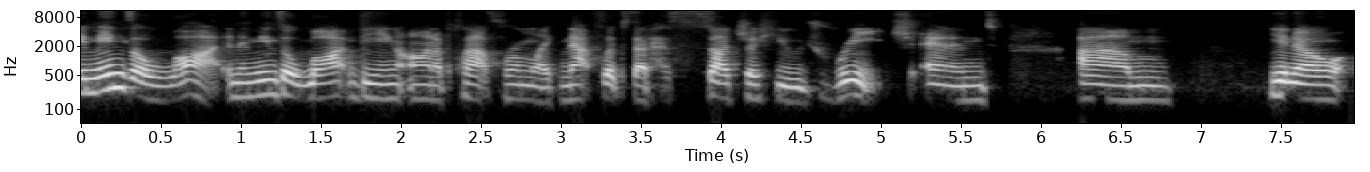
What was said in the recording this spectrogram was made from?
it means a lot. And it means a lot being on a platform like Netflix that has such a huge reach. And um, you know,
